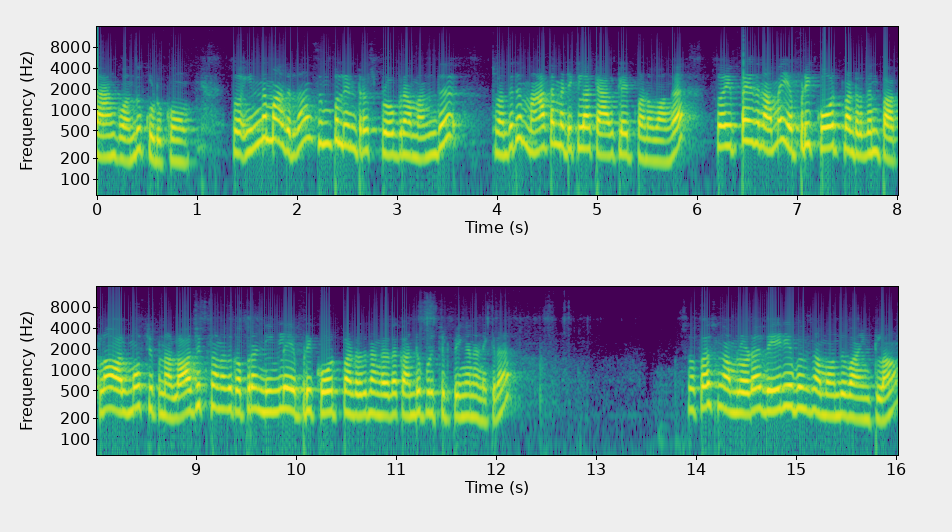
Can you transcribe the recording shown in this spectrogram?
பேங்க் வந்து கொடுக்கும். ஸோ இந்த மாதிரி தான் சிம்பிள் இன்ட்ரெஸ்ட் ப்ரோக்ராம் வந்து வந்துட்டு மேத்தமெட்டிக்கலாக கால்குலேட் பண்ணுவாங்க. ஸோ இப்போ இதை நம்ம எப்படி கோட் பண்ணுறதுன்னு பார்க்கலாம். ஆல்மோஸ்ட் இப்போ நான் லாஜிக் சொன்னதுக்கப்புறம் நீங்களே எப்படி கோட் பண்ணுறதுங்கிறத கண்டுபிடிச்சிருப்பீங்கன்னு நினைக்கிறேன். ஸோ ஃபர்ஸ்ட் நம்மளோட வேரியபிள்ஸ் நம்ம வந்து வாங்கிக்கலாம்.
